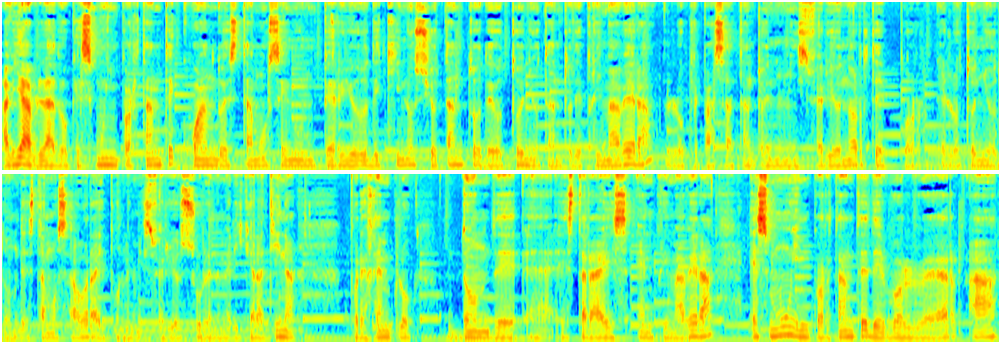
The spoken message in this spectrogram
había hablado que es muy importante cuando estamos en un periodo de equinoccio tanto de otoño, tanto de primavera, lo que pasa tanto en el hemisferio norte por el otoño donde estamos ahora y por el hemisferio sur en América Latina, por ejemplo, donde eh, estaréis en primavera, es muy importante de volver a,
